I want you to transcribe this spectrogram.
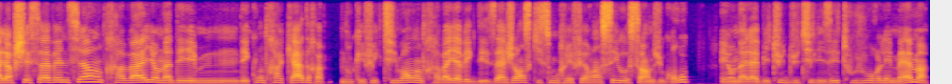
Alors chez Savencia, on travaille, on a mm, des, contrats cadres. Donc effectivement, on travaille avec des agences qui sont référencées au sein du groupe et on a l'habitude d'utiliser toujours les mêmes.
